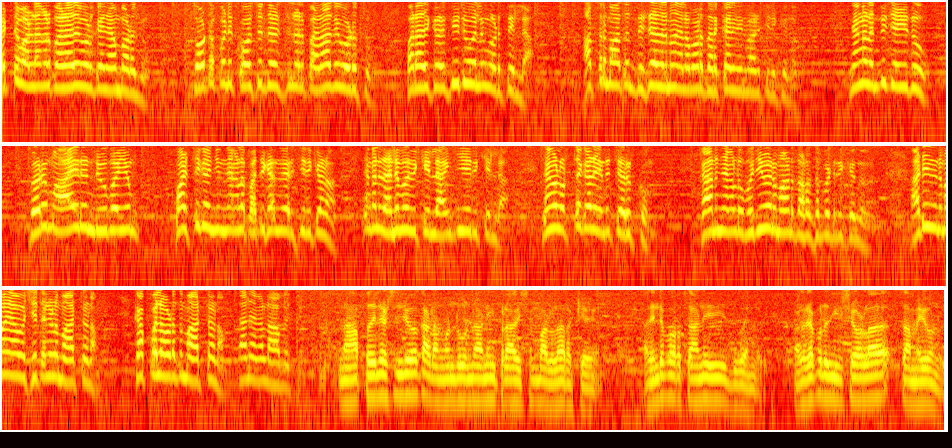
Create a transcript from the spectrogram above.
എട്ട് വള്ളങ്ങൾ പരാതി കൊടുക്കാൻ ഞാൻ പറഞ്ഞു. തോട്ടപ്പള്ളി കോസ്റ്റൽ സ്റ്റേഷനിൽ പരാതി കൊടുത്തു. പരാതിക്ക് റെസീറ്റ് പോലും കൊടുത്തില്ല. അത്രമാത്രം നിഷേധമായ നിലപാട് സർക്കാർ തീരുമാനിച്ചിരിക്കുന്നു. ഞങ്ങൾ എന്ത് ചെയ്തു? വെറും ആയിരം രൂപയും പട്ടികഞ്ഞും ഞങ്ങളെ പറ്റിക്കാൻ ധരിച്ചിരിക്കണം ഞങ്ങൾ ഇത് അനുവദിക്കില്ല അംഗീകരിക്കില്ല. ഞങ്ങൾ ഒറ്റക്കട ഇത് ചെറുക്കും. കാരണം ഞങ്ങളുടെ ഉപജീവനമാണ് തടസ്സപ്പെട്ടിരിക്കുന്നത്. അടിയന്തരമായ അവശിഷ്ടങ്ങൾ മാറ്റണം. കപ്പൽ അവിടെ നിന്ന് മാറ്റണം. അതാണ് ഞങ്ങളുടെ ആവശ്യം. നാൽപ്പത് ലക്ഷം രൂപ കടം കൊണ്ടുകൊണ്ടാണ് ഈ പ്രാവശ്യം വള്ളം ഇറക്കിയത്. അതിന്റെ പുറത്താണ് ഇത് വന്നത്. വളരെ പ്രതീക്ഷയുള്ള സമയമാണ്.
